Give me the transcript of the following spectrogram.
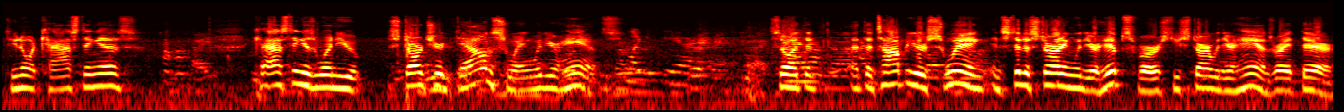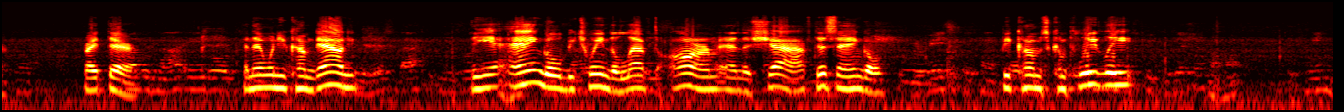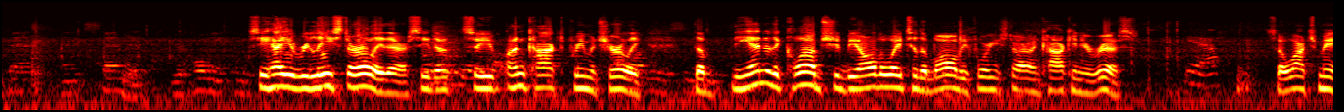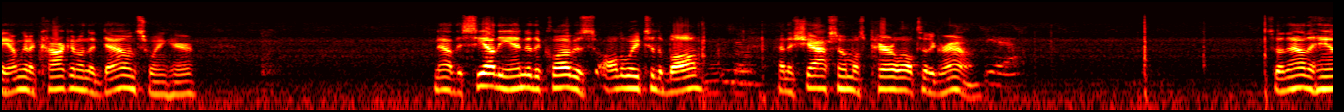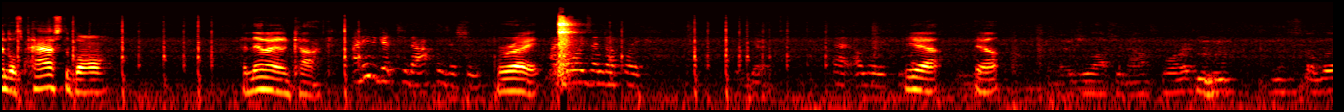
Do you know what casting is? Uh-uh. Casting is when you start your downswing with your hands. Like. So at the at the top of your swing, instead of starting with your hips first, you start with your hands right there. Right there. And then when you come down, the angle between the left arm and the shaft, this angle becomes completely See how you released early there. See the so you've uncocked prematurely. The the end of the club should be all the way to the ball before you start uncocking your wrist. Yeah. So watch me. I'm going to cock it on the downswing here. Now, the, see how the end of the club is all the way to the ball? Mhm. And the shaft's almost parallel to the ground. Yeah. So now the handle's past the ball, and then I uncock. I need to get to that position. Right. I always end up like that ugly. Yeah, yeah. You lost your for it. Mm-hmm. Just a little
